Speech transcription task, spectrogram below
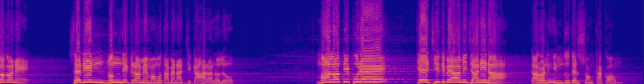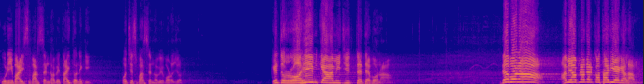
গগনে সেদিন নন্দীগ্রামে মমতা ব্যানার্জিকে হারানো লোক। মালতীপুরে কে জিতবে আমি জানি না, কারণ হিন্দুদের সংখ্যা কম, কুড়ি বাইশ পার্সেন্ট হবে, তাই তো নাকি? পঁচিশ পার্সেন্ট হবে বড় জোর কিন্তু রহিমকে আমি জিততে দেব না। দেব না। আমি আপনাদের কথা দিয়ে গেলাম।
